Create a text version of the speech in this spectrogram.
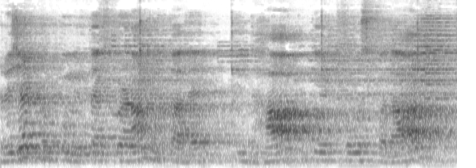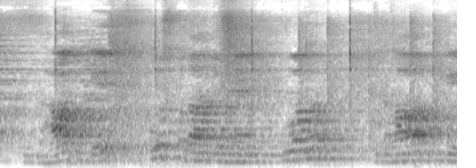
रिज़ल्ट हमको मिलता है परिणाम मिलता है कि धाप के ठोस पदार्थ धाप के ठोस पदार्थ जो हैं, वह धाप के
